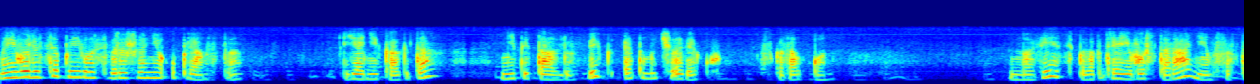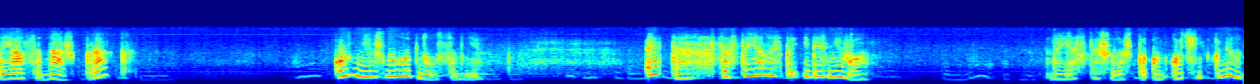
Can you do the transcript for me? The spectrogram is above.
на его лице появилось выражение упрямства. «Я никогда не питал любви к этому человеку», — сказал он. «Но ведь благодаря его стараниям состоялся наш брак». Он нежно улыбнулся мне. «Это состоялось бы и без него» но я слышала, что он очень умен.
